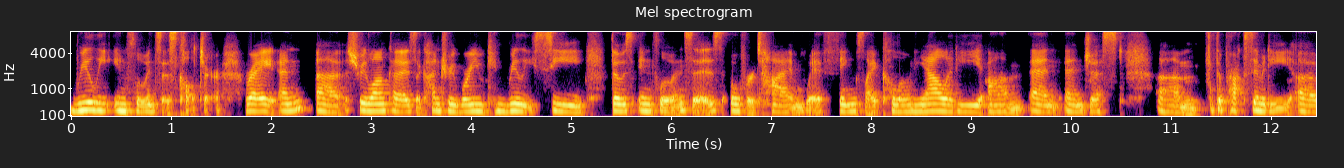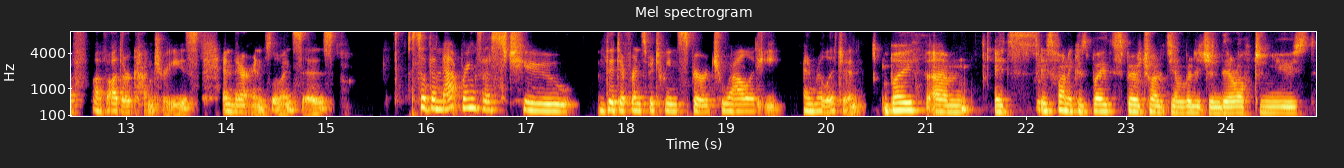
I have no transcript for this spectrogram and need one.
really influences culture, right? And uh, Sri Lanka is a country where you can really see those influences over time with things like coloniality um, and and just um, the proximity of of other countries and their influences. So then that brings us to the difference between spirituality and religion? Both. Um, it's it's funny because both spirituality and religion they're often used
